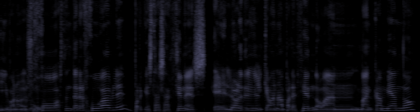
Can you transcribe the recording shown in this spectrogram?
Y bueno, es un juego bastante rejugable porque estas acciones, el orden en el que van apareciendo van, van cambiando.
